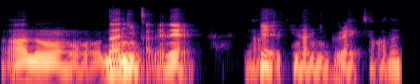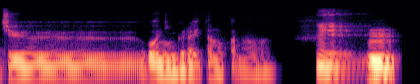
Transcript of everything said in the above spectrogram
あの、何人かでね、あのええ時何人ぐらい来たかな ?15 人ぐらいいたのかな？ええうん。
